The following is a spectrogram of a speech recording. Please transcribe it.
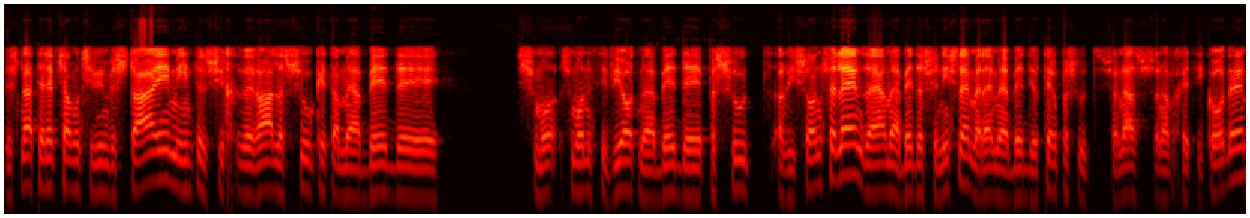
בשנת 1972 אינטל שחררה לשוק את המעבד uh, שמונה סיביות, מעבד uh, פשוט הראשון שלהם, זה היה המעבד השני שלהם, היה מעבד יותר פשוט שנה, שנה וחצי קודם.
